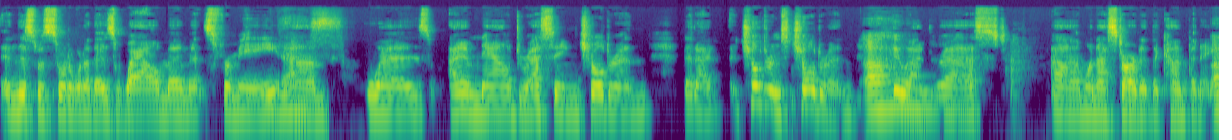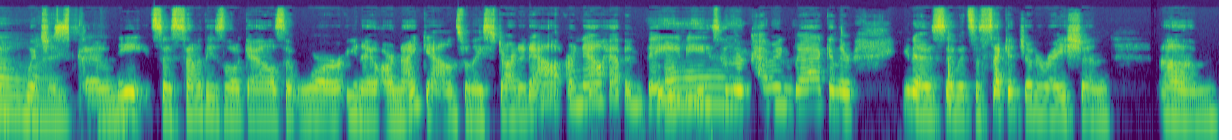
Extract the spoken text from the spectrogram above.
and this was sort of one of those wow moments for me. Um, yes was I am now dressing children that I children's children oh. who I oh. dressed um, when I started the company, oh which is so neat. So some of these little gals that wore, you know, our nightgowns when they started out are now having babies oh. and they're coming back and they're, you know, so it's a second generation um,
